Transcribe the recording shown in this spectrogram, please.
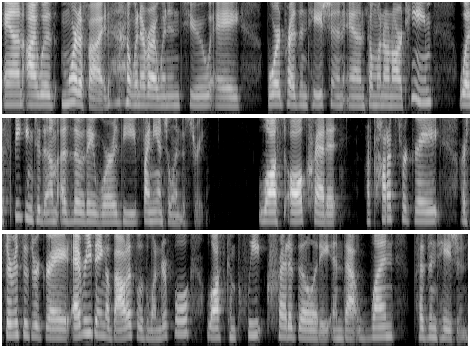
And I was mortified whenever I went into a board presentation and someone on our team was speaking to them as though they were the financial industry. Lost all credit. Our products were great, our services were great, everything about us was wonderful. Lost complete credibility in that one presentation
